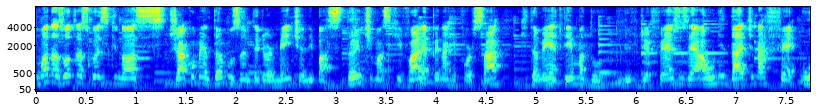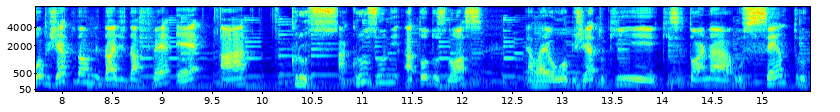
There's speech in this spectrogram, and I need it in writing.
Uma das outras coisas que nós já comentamos anteriormente ali bastante, mas que vale a pena reforçar, que também é tema do, do livro de Efésios, é a unidade na fé. O objeto da unidade da fé é a cruz. A cruz une a todos nós. Ela é o objeto que, que se torna o centro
